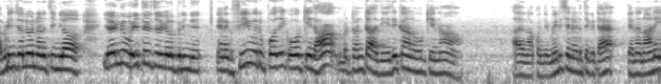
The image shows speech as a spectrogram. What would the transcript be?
அப்படின்னு சொல்லுவோம் நினச்சிங்களா? எங்கே வயிற்றுச்சல் கிளப்புறீங்க? எனக்கு ஃபீவர் இப்போதைக்கு ஓகே தான். பட் வந்துட்டு அது எதுக்கான ஓகேன்னா அது நான் கொஞ்சம் மெடிசன் எடுத்துக்கிட்டேன். என்னை நானே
